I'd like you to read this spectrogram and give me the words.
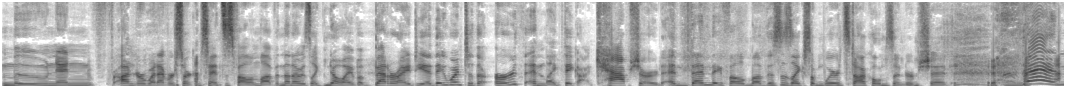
moon and f- under whatever circumstances fell in love. And then I was like, no, I have a better idea. They went to the earth and like they got captured and then they fell in love. This is like some weird Stockholm syndrome shit. then,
